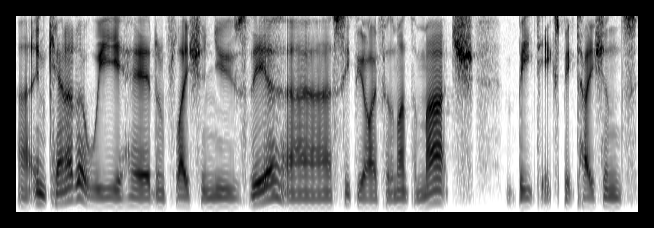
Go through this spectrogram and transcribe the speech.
Uh, in Canada, we had inflation news there. Uh, CPI for the month of March beat expectations.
